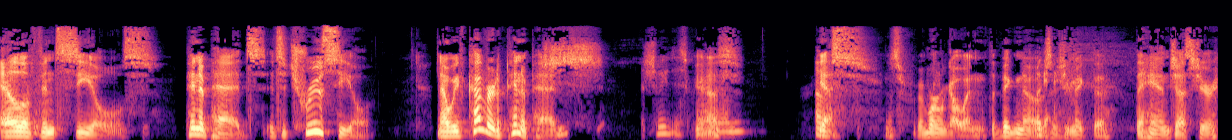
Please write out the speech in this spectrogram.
elephant seals, pinnipeds. It's a true seal. Now we've covered a pinniped. Should we describe Yes. them? Okay. Yes, that's where we're going. The big nose Okay. as you make the, the hand gesture.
